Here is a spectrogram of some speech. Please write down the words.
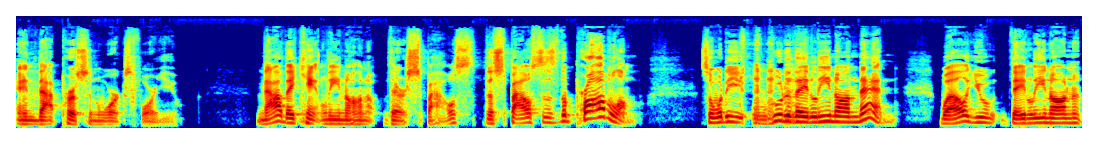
and that person works for you. Now they can't lean on their spouse. The spouse is the problem. So what do you who do they lean on then? Well, you they lean on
